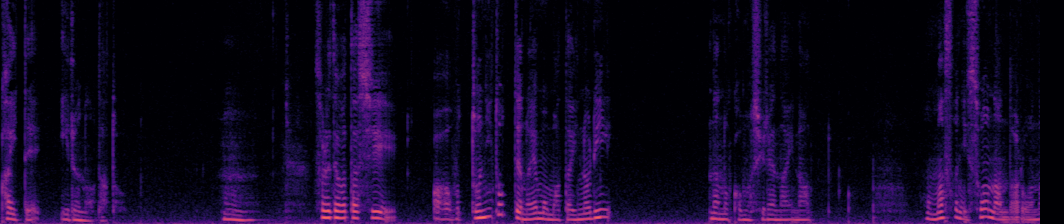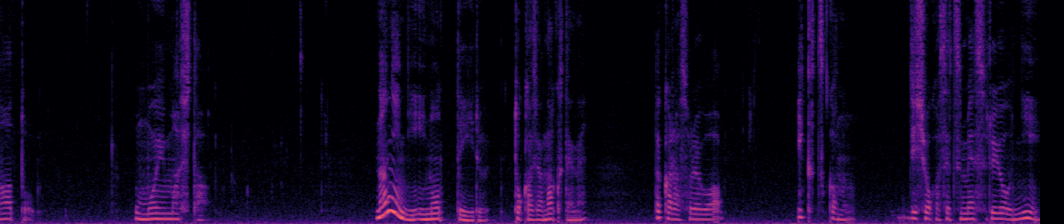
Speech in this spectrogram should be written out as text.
描いているのだと。うん。それで私あ夫にとっての絵もまた祈りなのかもしれないな。まさにそうなんだろうなと思いました。何に祈っているとかじゃなくてね。だからそれはいくつかの辞書が説明するように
